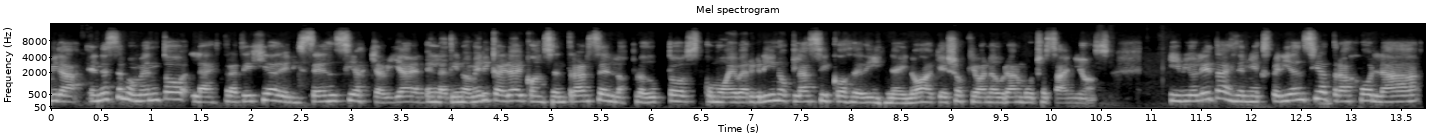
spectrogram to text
Mira, en ese momento la estrategia de licencias que había en, Latinoamérica era de concentrarse en los productos como evergreen o clásicos de Disney, ¿no? Aquellos que van a durar muchos años. Y Violeta, desde mi experiencia, trajo la,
